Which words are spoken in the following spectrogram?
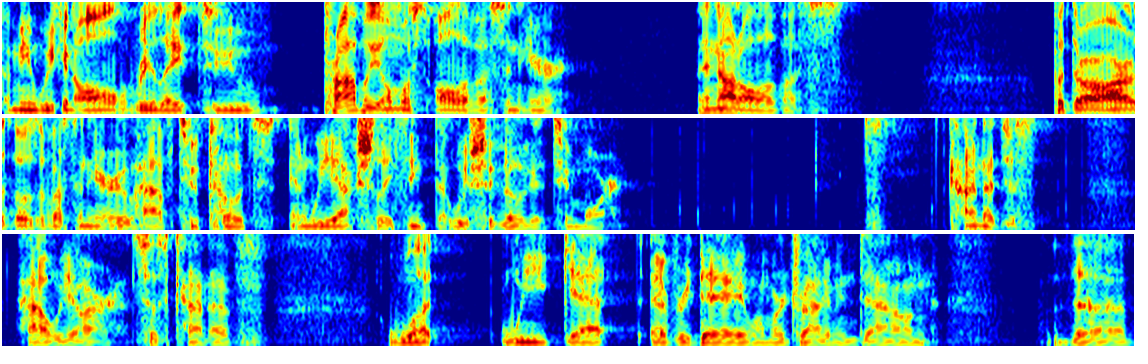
I mean, we can all relate to probably almost all of us in here, and not all of us. But there are those of us in here who have two coats, and we actually think that we should go get two more. It's kind of just how we are. It's just kind of what we get every day when we're driving down the,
